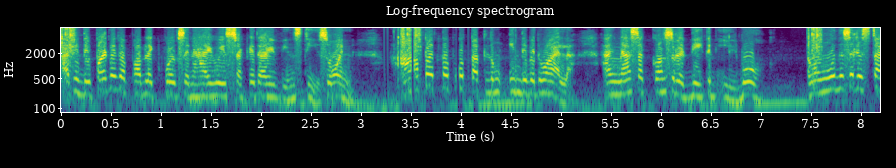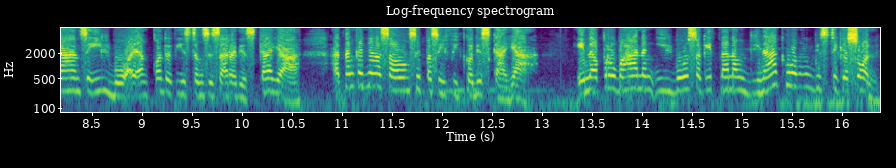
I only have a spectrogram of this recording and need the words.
at yung Department of Public Works and Highways Secretary Vince Tizon. Apat na po tatlong individual ang nasa consolidated ILBO. Ang manguna sa listahan sa ILBO ay ang kontratistang si Sara Discaya at ang kanyang asawang si Pacifico Discaya. Inaprubahan ng ILBO sa gitna ng ginagawang investigasyon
